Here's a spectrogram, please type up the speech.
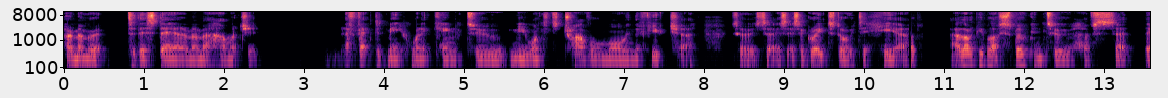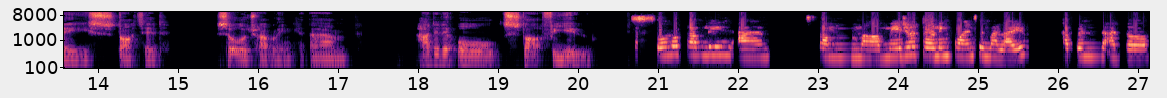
I remember it to this day. I remember how much it affected me when it came to me wanting to travel more in the future. So it's a, it's, it's a great story to hear. A lot of people I've spoken to have said they started solo traveling. Um, how did it all start for you? Solo traveling and some uh, major turning points in my life happened at the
